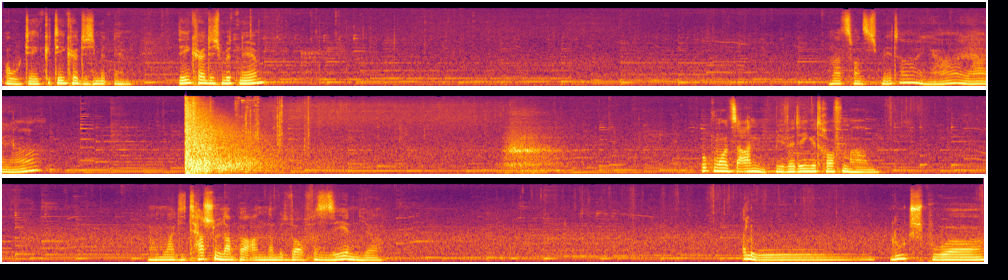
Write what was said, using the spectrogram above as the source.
Oh, den, den könnte ich mitnehmen. Den könnte ich mitnehmen. ...120 Meter, ja, ja, ja. Gucken wir uns an, wie wir den getroffen haben. Machen wir mal die Taschenlampe an, damit wir auch was sehen hier. Hallo. Blutspur.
